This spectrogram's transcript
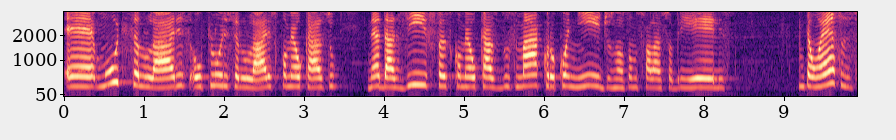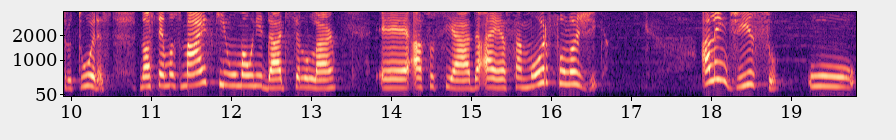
é, multicelulares ou pluricelulares, como é o caso né, das hifas, como é o caso dos macroconídeos, nós vamos falar sobre eles. Então, essas estruturas, nós temos mais que uma unidade celular é, associada a essa morfologia. Além disso, o,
